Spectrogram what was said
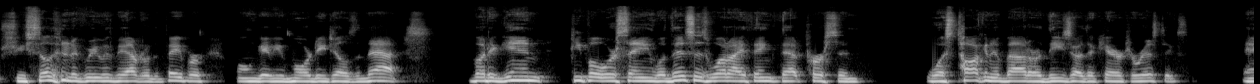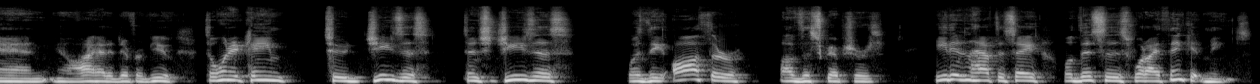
she still didn't agree with me after the paper. Won't give you more details than that. But again, people were saying, well, this is what I think that person was talking about, or these are the characteristics. And, you know, I had a different view. So when it came to Jesus, since Jesus was the author of the scriptures, he didn't have to say, well, this is what I think it means.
